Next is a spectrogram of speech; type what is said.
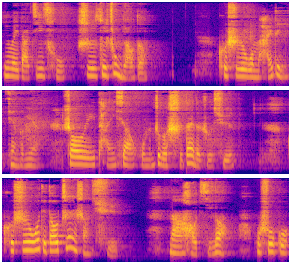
因为打基础是最重要的。可是我们还得见个面，稍微谈一下我们这个时代的哲学。可是我得到镇上去，那好极了。我说过，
